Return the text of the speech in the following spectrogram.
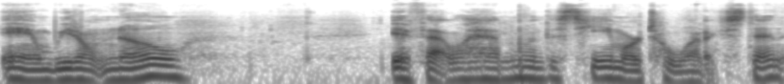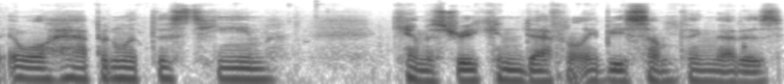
And we don't know if that will happen with this team or to what extent it will happen with this team. Chemistry can definitely be something that is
